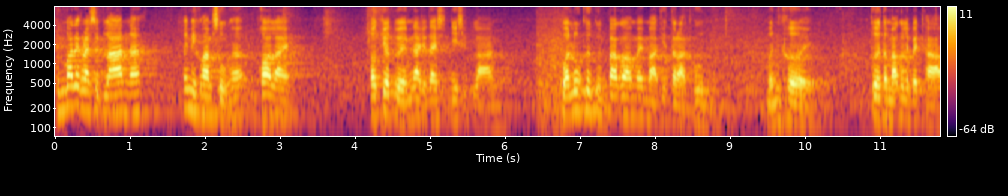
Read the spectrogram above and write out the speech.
คุณป้าได้กำไรสิบล้านนะไม่มีความสุขฮะเพราะอะไรเพราะคิดว่าตัวเองน่าจะได้ยี่สิบล้าน วันรุ่งขึ้นคุณป้าก็ไม่มาที่ตลาดหุ้น เหมือนเคย เพื่อนอาตมาก็เลยไปถาม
